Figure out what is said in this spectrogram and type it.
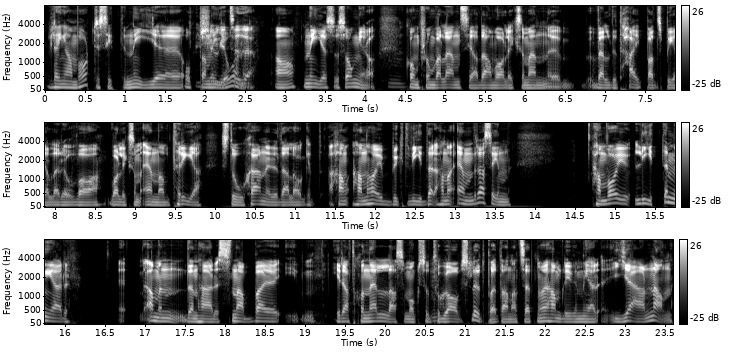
hur länge har han varit i City? Nio, åtta, nio år 2010. nu? Ja, nio säsonger då. Mm. Kom från Valencia där han var liksom en eh, väldigt hypad spelare och var, var liksom en av tre storstjärnor i det där laget. Han, han har ju byggt vidare, han har ändrat sin, han var ju lite mer, ja men den här snabba, eh, irrationella som också tog avslut på ett annat sätt. Nu har han blivit mer hjärnan,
